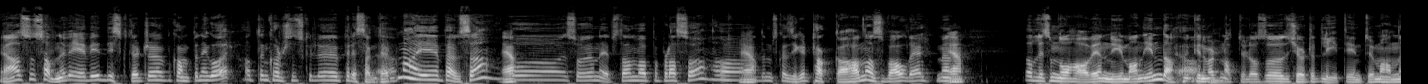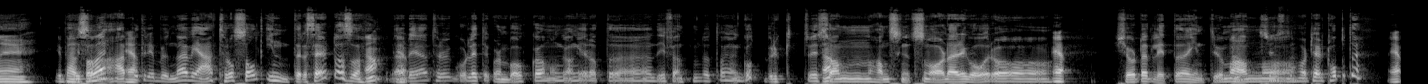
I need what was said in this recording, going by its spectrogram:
Ja, så savner vi Vi diskuterte på kampen i går at en kanskje skulle presentert den da, i pausa. Ja. Og så jo Nevstad var på plass òg, og Ja. de skal sikkert takke han, altså, for all del. Men Ja. det hadde liksom, nå har vi en ny mann inn, da. Det kunne vært naturlig å kjørt et lite intervju med han i, i Vi som er Ja. på tribunene, vi er tross alt interessert, altså. Ja. Det er det jeg tror går litt i glemmeboka noen ganger, at uh, de 15 minutta er godt brukt hvis Ja. han, Hans Knutsen var der i går og Ja. kjørt et lite intervju med han og og vært helt topp, det. Ja.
